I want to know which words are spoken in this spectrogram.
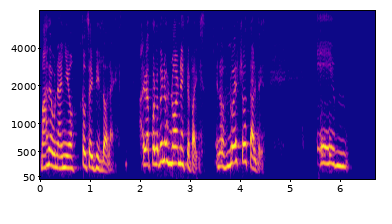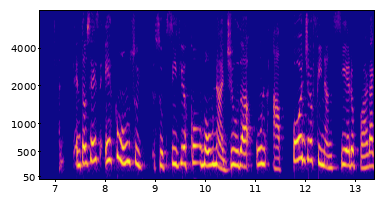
más de un año con 6 mil dólares. Por lo menos no en este país. En los nuestros, tal vez. Em, entonces, es como un subsidio, es como una ayuda, un apoyo financiero para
